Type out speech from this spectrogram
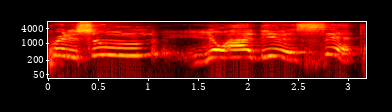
Pretty soon, your idea is set.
